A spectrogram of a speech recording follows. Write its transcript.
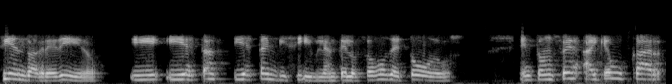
siendo agredido y, y, está, y está invisible ante los ojos de todos. Entonces hay que buscar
